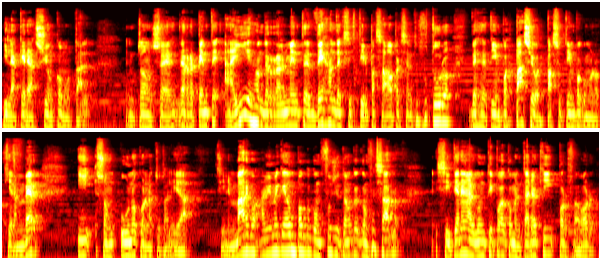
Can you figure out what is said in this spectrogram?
y la creación como tal. Entonces, de repente ahí es donde realmente dejan de existir pasado, presente, futuro, desde tiempo-espacio o espacio-tiempo como lo quieran ver, y son uno con la totalidad. Sin embargo, a mí me queda un poco confuso y tengo que confesarlo. Si tienen algún tipo de comentario aquí, por favor,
